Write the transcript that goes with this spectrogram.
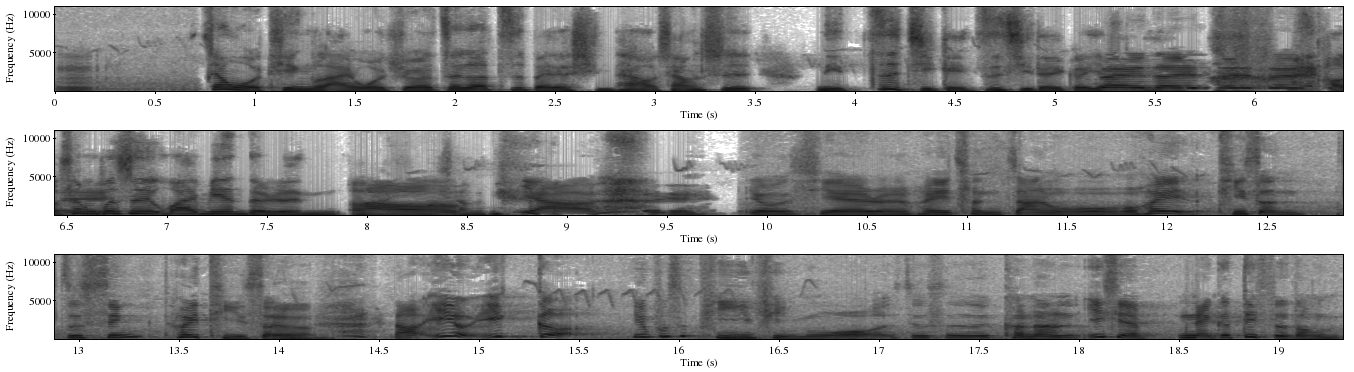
嗯。像我听来，我觉得这个自卑的心态好像是你自己给自己的一个压力，对对对对，好像不是外面的人啊影响你呀。对，有些人会称赞我，我会提升自信，会提升。然后也有一个，又不是批评我，就是可能一些 negative 的东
